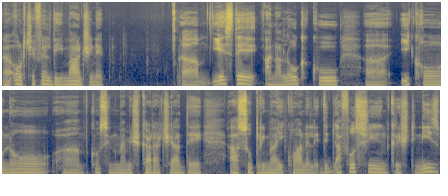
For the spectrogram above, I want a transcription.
uh, orice fel de imagine, Uh, este analog cu uh, icono, uh, cum se numea mișcarea aceea de a suprima icoanele. De, a fost și în creștinism,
